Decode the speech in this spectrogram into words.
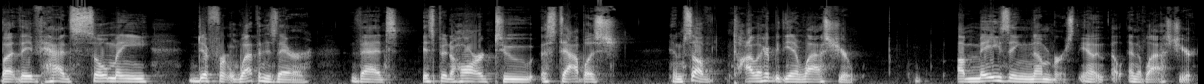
But they've had so many different weapons there that it's been hard to establish himself. Tyler Higbee at the end of last year, amazing numbers. The end of last year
